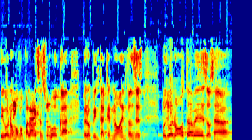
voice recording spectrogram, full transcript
digo, no pongo palabras en su boca, pero pinta que no. Entonces, pues bueno, otra vez, o sea,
